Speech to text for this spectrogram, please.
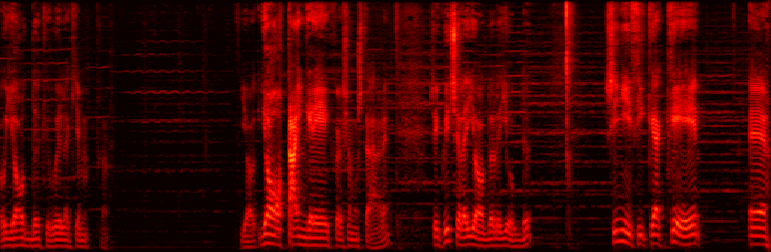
o Yod che voi la chiamate, iota in greco, lasciamo stare, se qui c'è la iod, la yod, significa che eh,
